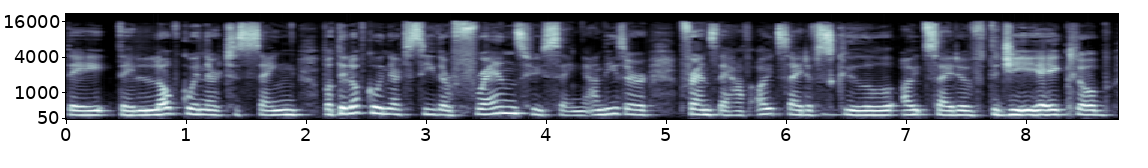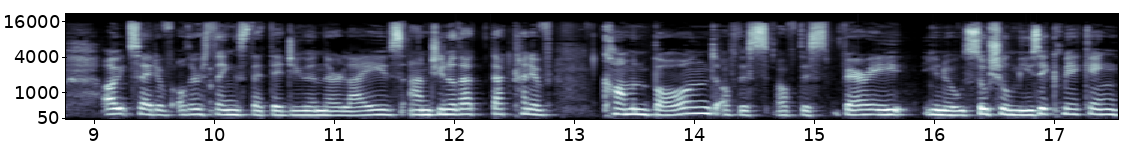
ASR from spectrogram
they they love going there to sing, but they love going there to see their friends who sing, and these are friends they have outside of school, outside of the GAA club, outside of other things that they do in their lives, and and you know that that kind of common bond of this of this very you know social music making.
